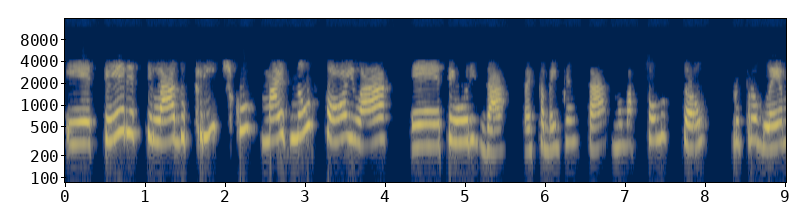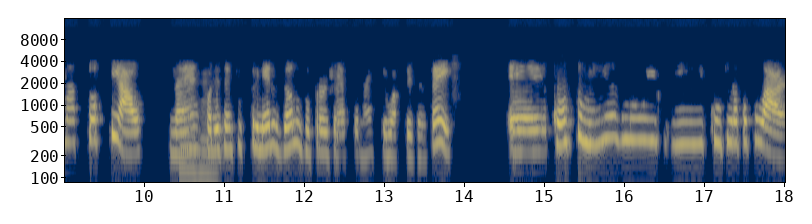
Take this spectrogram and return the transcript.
e ter esse lado crítico, mas não só ir lá é, teorizar, mas também pensar numa solução para o problema social, né? Uhum. Por exemplo, os primeiros anos do projeto, né, que eu apresentei, é, consumismo e, e cultura popular.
